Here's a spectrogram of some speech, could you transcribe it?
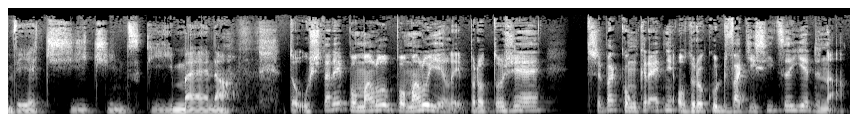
větší čínský jména. To už tady pomalu, pomalu jeli, protože třeba konkrétně od roku 2001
